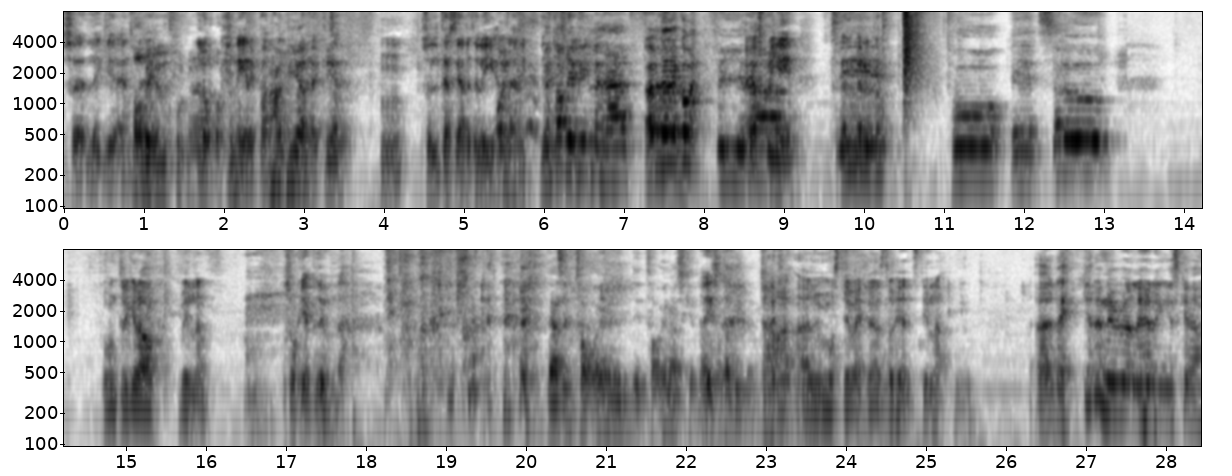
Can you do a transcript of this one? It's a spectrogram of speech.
så jag lägger en Ta bilden lite fort här lock ner i pannan. Ja, vi gör det, Perfekt. vi gör. Mm. Så testar jag lite leenden. i- Nu tar vi bilden här. Ja, men den kommer. fyra, Ja, Jag springer in. Ställer mig runt två, ett, salut! Och hon trycker av bilden. Och så råkar jag blunda. Nej, alltså det tar ju, det tar ju några sekunder. Ja, just att ta det. bilden. Ja, ja, du måste ju verkligen stå helt stilla. Ja, Räcker det nu eller hur länge ska jag...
